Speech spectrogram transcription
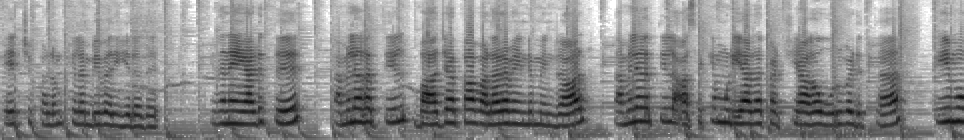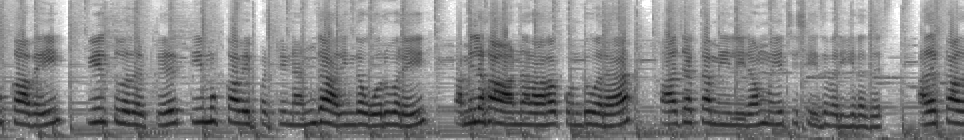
பேச்சுக்களும் கிளம்பி வருகிறது. இதனை அடுத்து தமிழகத்தில் பாஜக வளர வேண்டும் என்றால் தமிழகத்தில் அசைக்க முடியாத கட்சியாக உருவெடுத்த திமுகவை வீழ்த்துவதற்கு திமுகவை பற்றி நன்கு அறிந்த ஒருவரை தமிழக ஆளுநராக கொண்டு வர பாஜக மேலிடம் முயற்சி செய்து வருகிறது. அதற்காக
